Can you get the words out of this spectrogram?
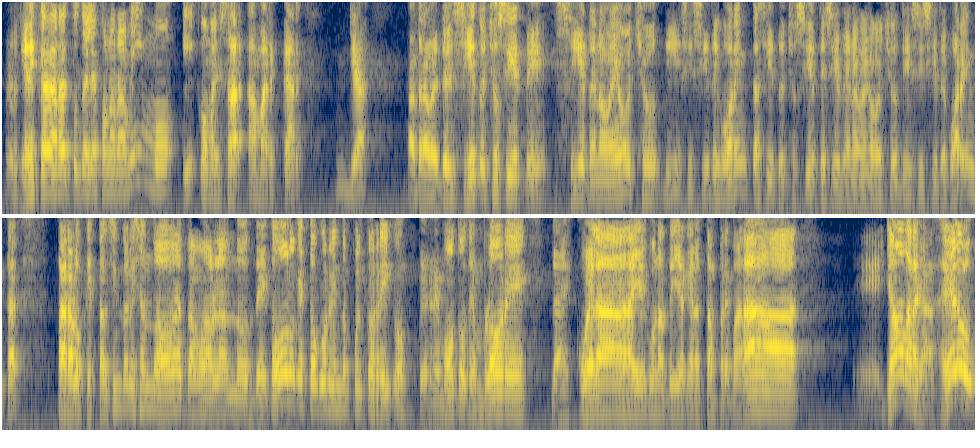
Pero tienes que agarrar tu teléfono ahora mismo y comenzar a marcar ya. A través del 787-798-1740, 787-798-1740. Para los que están sintonizando ahora, estamos hablando de todo lo que está ocurriendo en Puerto Rico. Terremotos, temblores, las escuelas, hay algunas de ellas que no están preparadas eh, llama para acá. Hello.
